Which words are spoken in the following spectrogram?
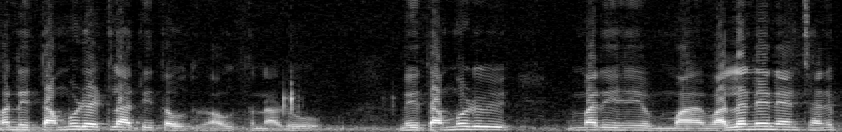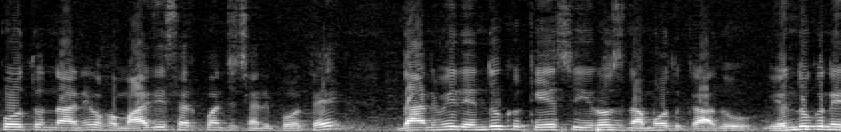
మరి నీ తమ్ముడు ఎట్లా అతీత అవుతు అవుతున్నాడు? నీ తమ్ముడు మరి మ- వల్లనే నేను చనిపోతున్నా అని ఒక మాజీ సర్పంచ్ చనిపోతే దాని మీద ఎందుకు కేసు ఈరోజు నమోదు కాదు? ఎందుకు నీ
